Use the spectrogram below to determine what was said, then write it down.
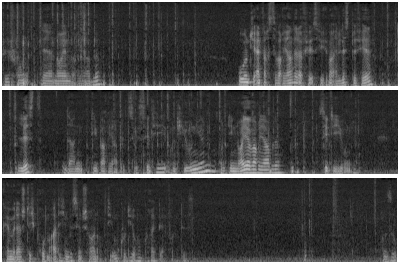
Prüfung der neuen Variable. Und die einfachste Variante dafür ist wie immer ein List-Befehl. List, dann die Variable cCity und Union und die neue Variable City Union. Da können wir dann stichprobenartig ein bisschen schauen, ob die Umkodierung korrekt erfolgt ist. So,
